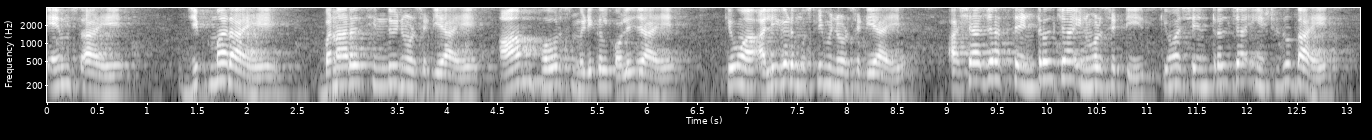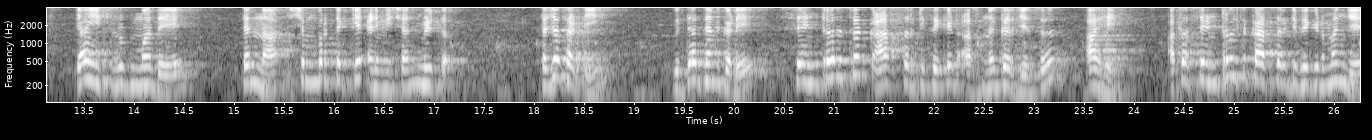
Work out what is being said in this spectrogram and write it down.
एम्स आहे जिपमर आहे बनारस हिंदू युनिव्हर्सिटी आहे आर्म फोर्स मेडिकल कॉलेज आहे किंवा अलीगड मुस्लिम युनिव्हर्सिटी आहे अशा ज्या सेंट्रलच्या युनिव्हर्सिटीज किंवा सेंट्रलच्या इन्स्टिट्यूट आहेत या इन्स्टिट्यूटमध्ये त्यांना शंभर टक्के ॲडमिशन मिळतं. त्याच्यासाठी विद्यार्थ्यांकडे सेंट्रलचं कास्ट सर्टिफिकेट असणं गरजेचं आहे. आता सेंट्रलचं कास्ट सर्टिफिकेट म्हणजे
